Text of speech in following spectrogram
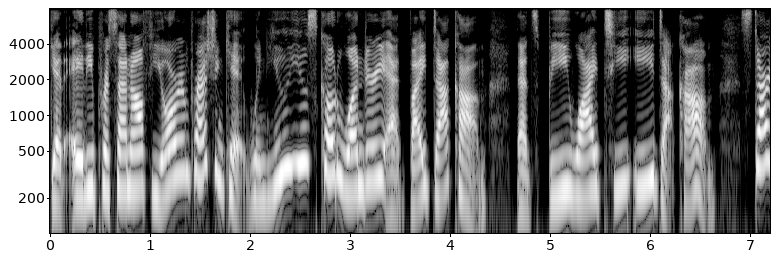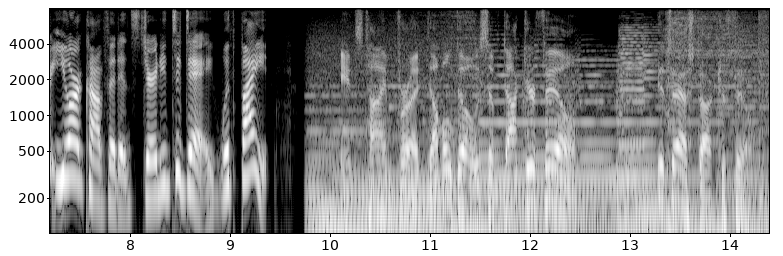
Get 80% off your impression kit when you use code WONDERY at Byte.com. That's B-Y-T-E dot com. Start your confidence journey today with Byte. It's time for a double dose of Dr. Phil. It's Ask Dr. Phil.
